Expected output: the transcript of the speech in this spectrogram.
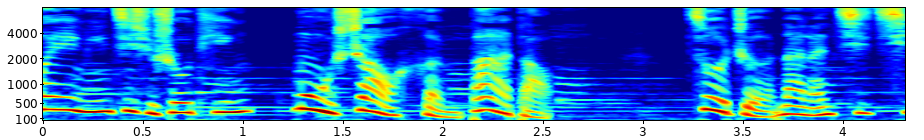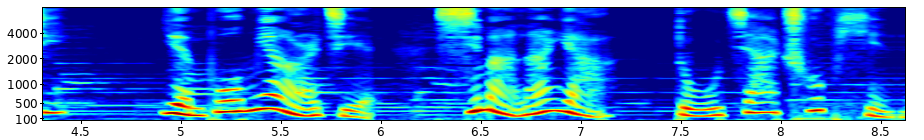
欢迎您继续收听《穆少很霸道》，作者纳兰七七，演播妙儿姐，喜马拉雅独家出品。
